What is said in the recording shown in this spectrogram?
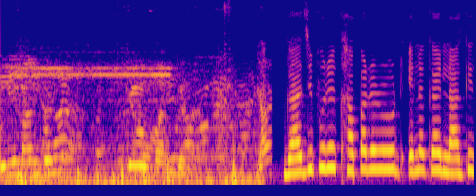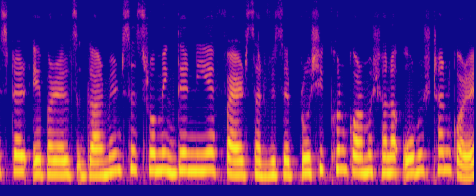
উনি মানবে না কেউ মানবে না। গাজীপুরের খাপাড়া রোড এলাকায় লাকি স্টার এপারেলস গার্মেন্টসের শ্রমিকদের নিয়ে ফায়ার সার্ভিসের প্রশিক্ষণ কর্মশালা অনুষ্ঠান করে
